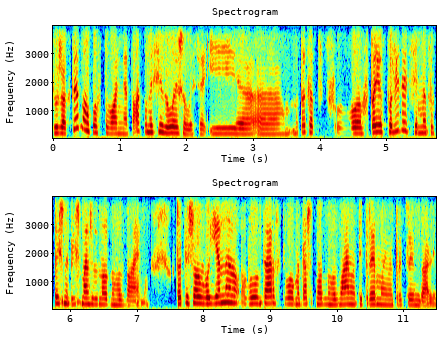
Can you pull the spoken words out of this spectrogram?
дуже активного пластування, так вони всі залишилися. І, е, наприклад, в хто є в політиці, ми фактично більш-менш один одного знаємо. Хто пішов в воєнне волонтерство, ми теж один одного знаємо, підтримуємо, і працюємо далі.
